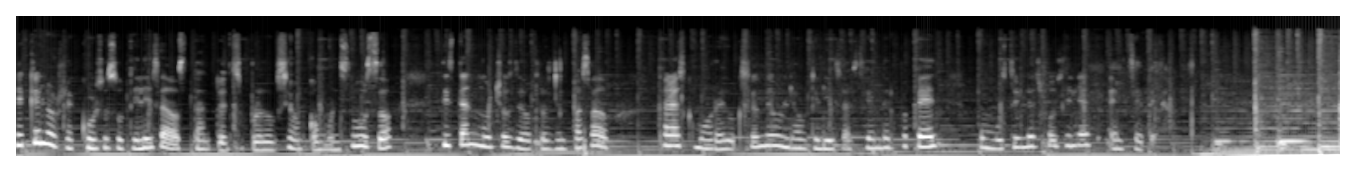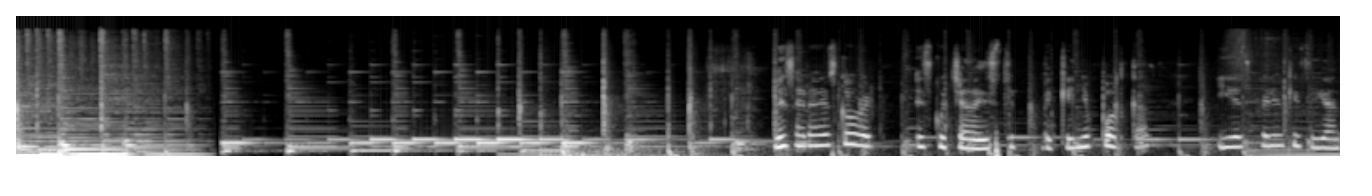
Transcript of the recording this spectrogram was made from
ya que los recursos utilizados tanto en su producción como en su uso distan muchos de otros del pasado, tales como reducción de la utilización del papel, combustibles fósiles, etc. Les agradezco haber escuchado este pequeño podcast y espero que sigan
